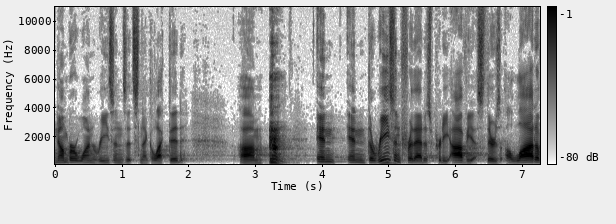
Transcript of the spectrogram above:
number one reasons it's neglected. Um, And, and the reason for that is pretty obvious. There's a lot of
